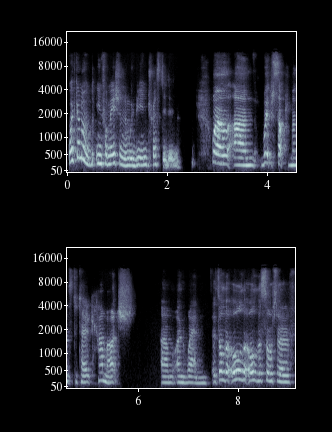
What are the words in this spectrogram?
what kind of information would be interested in? Well, um, which supplements to take, how much, um, and when. It's all the all the, all the sort of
